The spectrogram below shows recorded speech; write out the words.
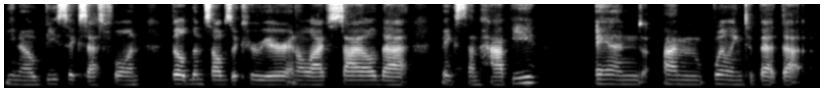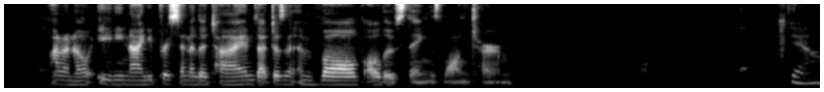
you know, be successful and build themselves a career and a lifestyle that makes them happy. And I'm willing to bet that, I don't know, 80, 90% of the time, that doesn't involve all those things long term. Yeah.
